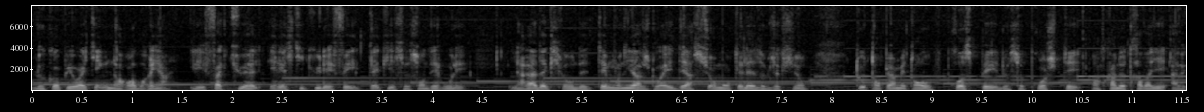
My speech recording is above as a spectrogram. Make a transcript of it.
Le copywriting n'enrobe rien, il est factuel et restitue les faits tels qu'ils se sont déroulés. La rédaction des témoignages doit aider à surmonter les objections tout en permettant aux prospects de se projeter en train de travailler avec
